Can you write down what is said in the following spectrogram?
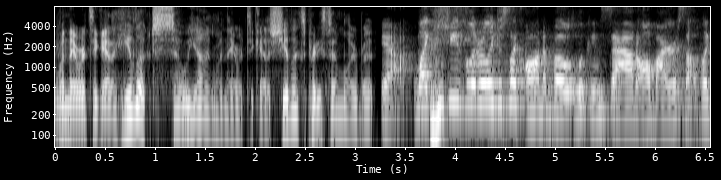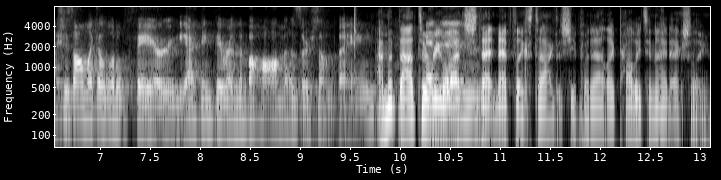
when they were together. He looked so young when they were together. She looks pretty similar, but Yeah, like she's literally just like on a boat, looking sad all by herself. Like she's on like a little ferry. I think they were in the Bahamas or something. I'm about to And rewatch then- that Netflix doc that she put out, like probably tonight, actually.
